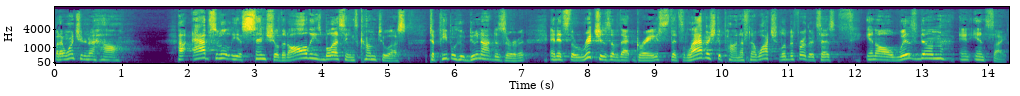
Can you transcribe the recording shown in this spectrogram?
but I want you to know how, how absolutely essential that all these blessings come to us to people who do not deserve it. And it's the riches of that grace that's lavished upon us. Now, watch a little bit further. It says, in all wisdom and insight.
